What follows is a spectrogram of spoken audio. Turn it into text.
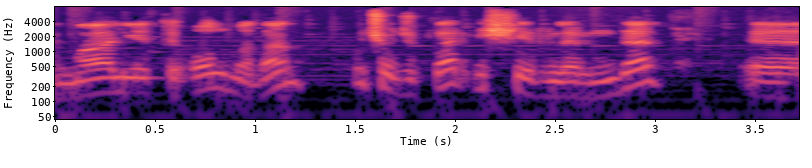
maliyeti olmadan bu çocuklar iş yerlerinde e,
